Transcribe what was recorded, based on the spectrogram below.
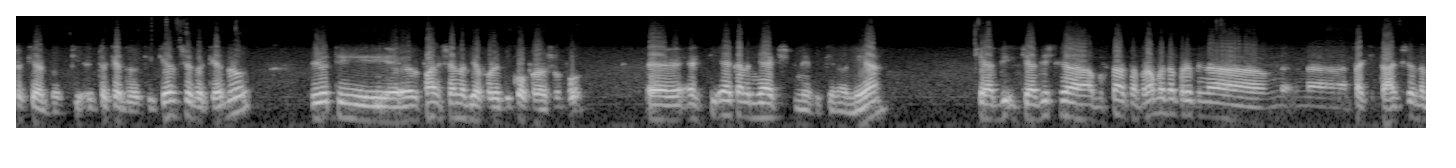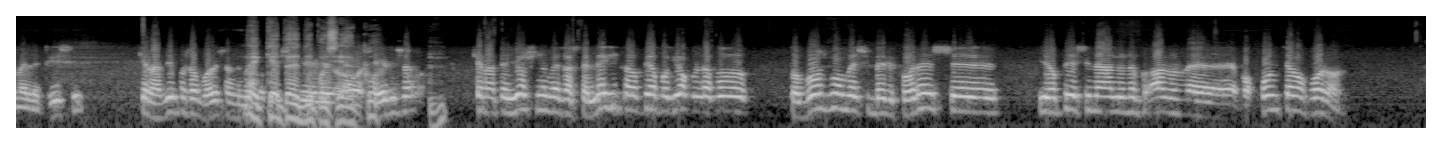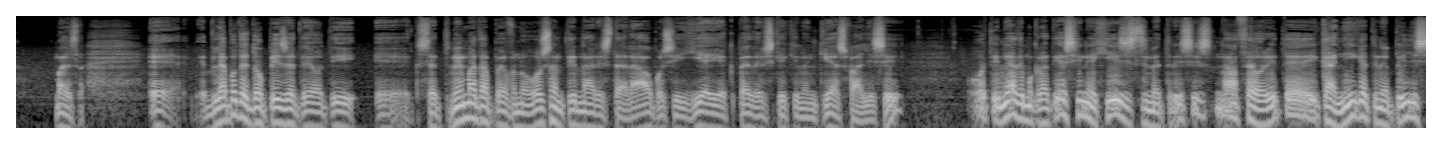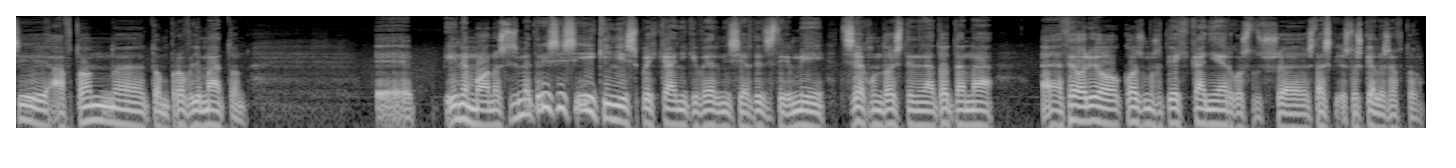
το κέντρο. το κέντρο. Και κέρδισε το κέντρο διότι εμφάνισε ένα διαφορετικό πρόσωπο. Ε, έκανε μια έξυπνη επικοινωνία και, αντί, και αντίστοιχα από αυτά τα πράγματα πρέπει να, να, να τα κοιτάξει, να τα μελετήσει και να δει πώς θα μπορέσει να αντιμετωπίσει ναι, και το εντυπωσιακό. και να τελειώσουν με τα στελέχη τα οποία αποδιώκουν αυτό τον κόσμο με συμπεριφορές ε, οι οποίες είναι άλλων, άλλων ε, εποχών και άλλων χωρών. Μάλιστα. Ε, βλέπω ότι εντοπίζεται ότι ε, σε τμήματα που ευνοούσαν την αριστερά όπως η υγεία, η εκπαίδευση και η κοινωνική ασφάλιση ότι η Νέα Δημοκρατία συνεχίζει στις μετρήσεις να θεωρείται ικανή για την επίλυση αυτών ε, των προβλημάτων. Ε, είναι μόνο στις μετρήσεις ή οι κινήσεις που έχει κάνει η κυβέρνηση αυτή τη στιγμή τις έχουν δώσει τη δυνατότητα να ε, θεωρεί ο κόσμος ότι έχει κάνει έργο στους, ε, στο σκέλος αυτό;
